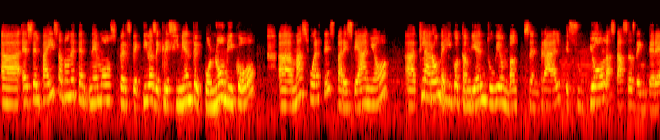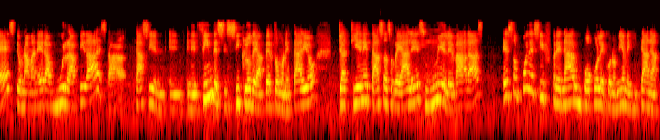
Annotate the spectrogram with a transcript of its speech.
ah, es el país a donde tenemos perspectivas de crecimiento económico ah, más fuertes para este año. Ah, claro, México también tuvo un banco central que subió las tasas de interés de una manera muy rápida, está casi en, el fin de ese ciclo de aperto monetario, ya tiene tasas reales muy elevadas. Eso puede sí frenar un poco la economía mexicana,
